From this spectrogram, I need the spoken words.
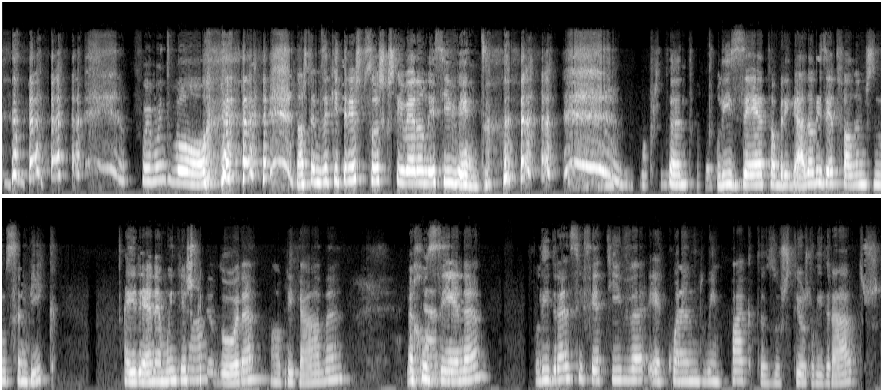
foi muito bom. Nós temos aqui três pessoas que estiveram nesse evento. Portanto, Lisete, obrigada. Lisete fala-nos de Moçambique. A Irene é muito inspiradora, obrigada. A Rosena, liderança efetiva é quando impactas os teus liderados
